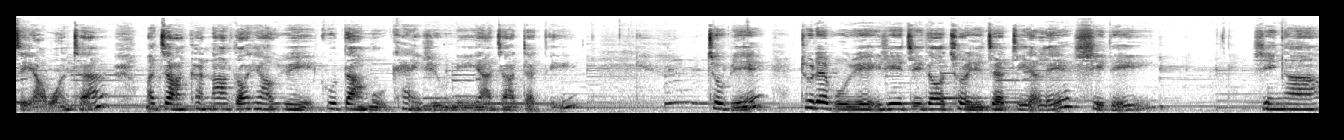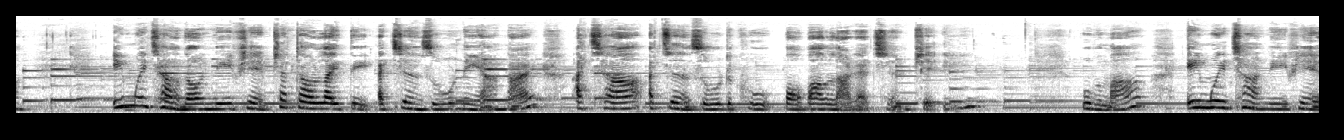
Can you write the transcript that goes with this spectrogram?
ဆရာဝန်ထံမကြာခဏတော့ရောက်၍ကုသမှုခံယူနေရကြတတ်သည်ထို့ပြင်ထို့တဲ့ပူ၍အရေးကြီးသောချွေရချက်တည်းလည်းရှိသည်ရင်က အိမ်မွေးချသောနီးဖြင့်ဖြတ်တောက်လိုက်သည့်အကျင့်ဆိုးနေရာ၌အခြားအကျင့်ဆိုးတစ်ခုပေါ်ပေါက်လာတဲ့ခြင်းဖြစ်၏ဥပမာအိမ်မွေးချနီးဖြင့်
